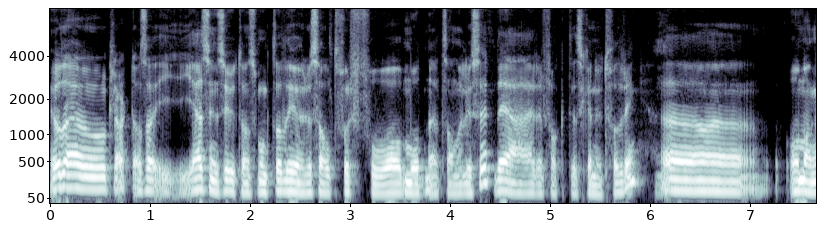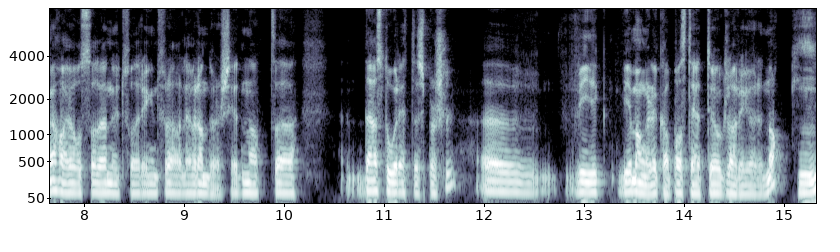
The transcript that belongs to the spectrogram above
Jo, det er jo klart. Altså, jeg syns i utgangspunktet det gjøres altfor få modenhetsanalyser. Det er faktisk en utfordring. Mm. Uh, og mange har jo også den utfordringen fra leverandørsiden at uh, det er stor etterspørsel. Uh, vi, vi, mangler kapasitet til å klare å gjøre nok. Mm.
